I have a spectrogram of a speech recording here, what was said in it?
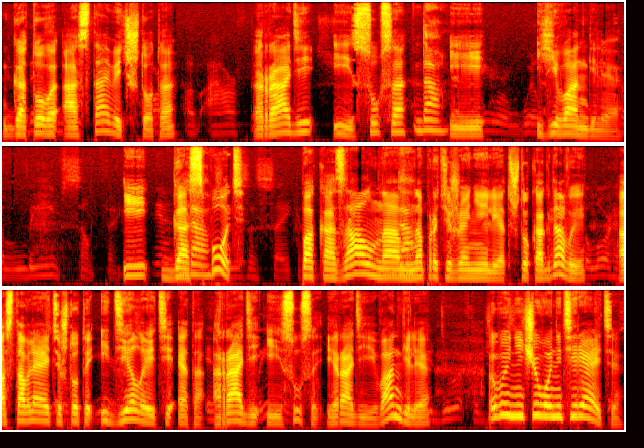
готовы оставить что-то ради Иисуса Да. и Евангелия. И Господь показал нам Да. на протяжении лет, что когда вы оставляете что-то и делаете это ради Иисуса и ради Евангелия, вы ничего не теряете.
